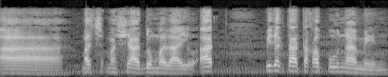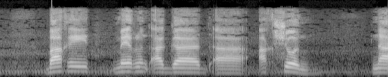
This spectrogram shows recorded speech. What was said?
ah, mas- masyadong malayo at pinagtataka po namin bakit meron agad ah, aksyon na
